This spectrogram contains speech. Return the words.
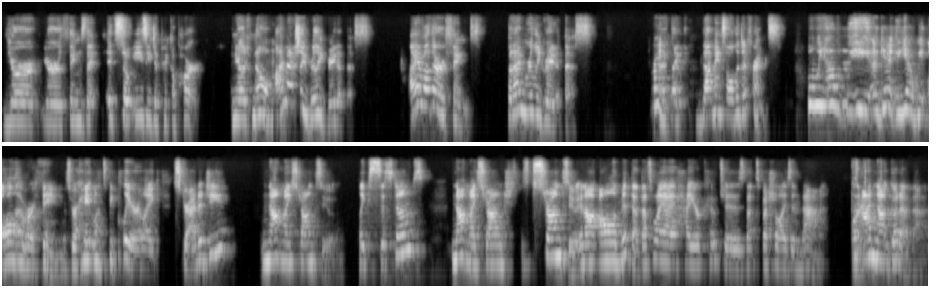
your your things that it's so easy to pick apart. And you're like, "No, mm-hmm. I'm actually really great at this. I have other things, but I'm really great at this." Right. like that makes all the difference. Well, we have we again, yeah, we all have our things, right? Let's be clear. Like strategy, not my strong suit. Like systems, not my strong strong suit and I'll, I'll, admit that that's why i hire coaches that specialize in that because right. i'm not good at that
